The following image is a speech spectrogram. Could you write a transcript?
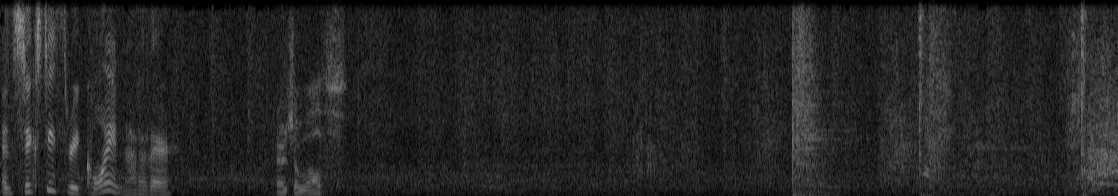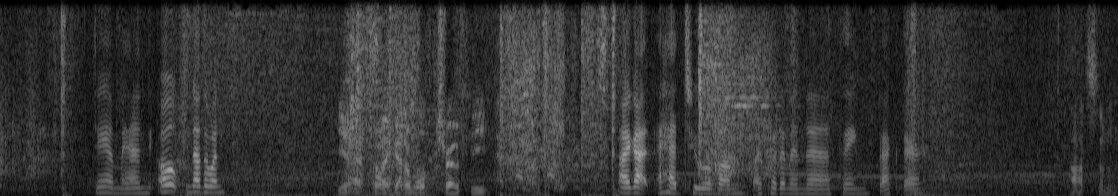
and 63 coin out of there. There's a wolf. Damn, man. Oh, another one. Yeah. Oh, I got a wolf trophy. I got, I had two of them. I put them in the thing back there. Awesome.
